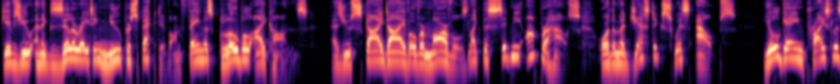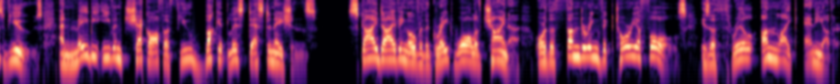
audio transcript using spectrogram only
gives you an exhilarating new perspective on famous global icons as you skydive over marvels like the Sydney Opera House or the majestic Swiss Alps you'll gain priceless views and maybe even check off a few bucket list destinations. Skydiving over the Great Wall of China or the thundering Victoria Falls is a thrill unlike any other.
